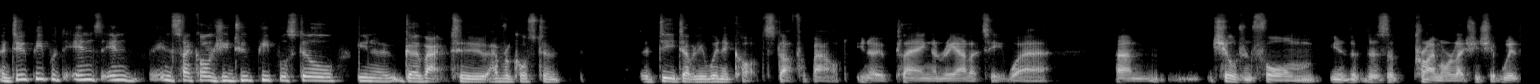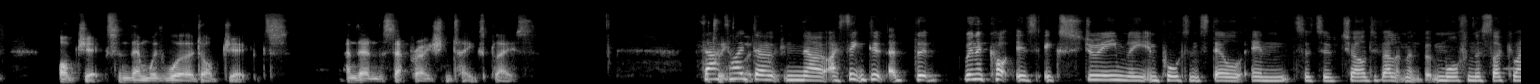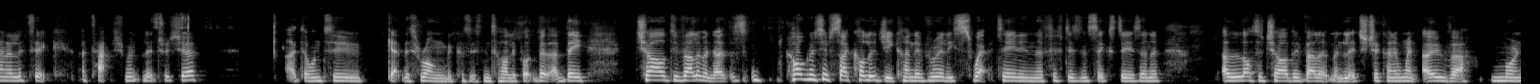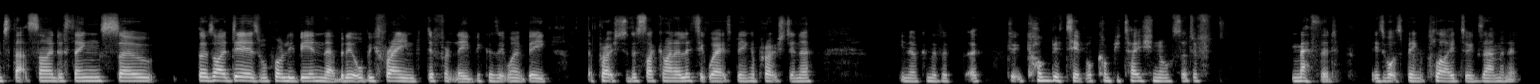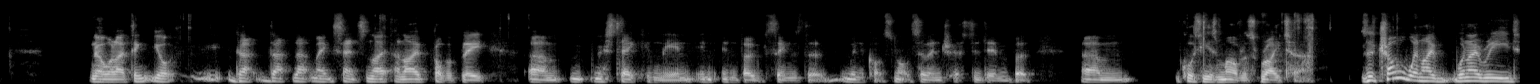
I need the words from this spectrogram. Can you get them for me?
and do people in in in psychology do people still you know go back to have recourse to D.W. Winnicott stuff about you know playing and reality where um, children form you know there's a primal relationship with objects and then with word objects and then the separation takes place? That I don't know. I think that, uh, that Winnicott is extremely important still in sort of child development, but more from the psychoanalytic attachment literature. I don't want to get this wrong because it's entirely, but the child development, uh, cognitive psychology kind of really swept in in the 50s and 60s, and a, a lot of child development literature kind of went over more into that side of things. So those ideas will probably be in there, but it will be framed differently because it won't be approached in a psychoanalytic way. It's being approached in a, you know, kind of a, a cognitive or computational sort of method is what's being applied to examine it. No, well, I think you're that that that makes sense, and I and I probably um, mistakenly in, in, invoked things that Winnicott's not so interested in, but um, of course he is a marvelous writer. the trouble when I when I read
